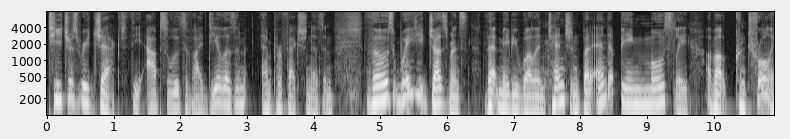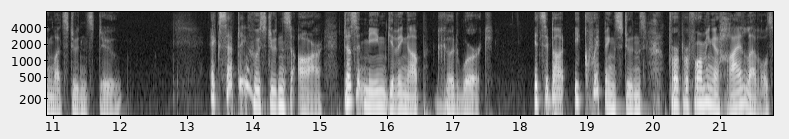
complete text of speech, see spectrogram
teachers reject the absolutes of idealism and perfectionism, those weighty judgments that may be well intentioned but end up being mostly about controlling what students do. Accepting who students are doesn't mean giving up good work. It's about equipping students for performing at high levels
